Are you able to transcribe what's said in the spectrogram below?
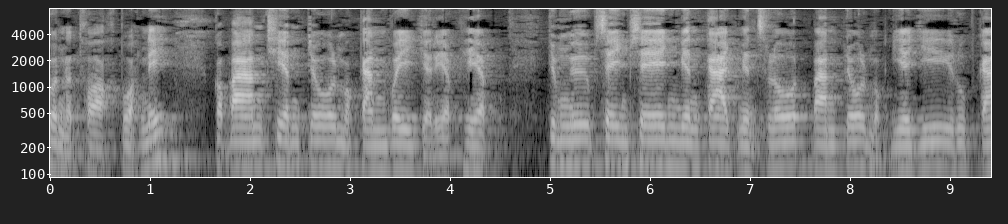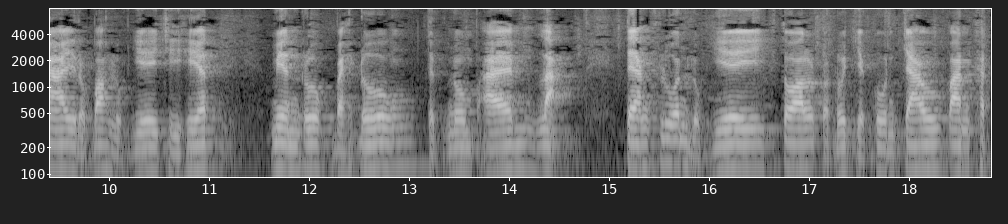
គុណធម៌ខ្ពស់នេះក៏បានឈានចូលមកកាន់វ័យជរាភាពជំងឺផ្សេងផ្សេងមានកាចមានស្លូត បានចូលមកយាយីរូបកាយរបស់លោកយាយធីហៀតមានរោគបេះដូង ទឹកនោមផ្អែមលាក់ទាំងខ្លួនលោកយាយផ្ទាល់ក៏ដូចជាកូនចៅ បានខិត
